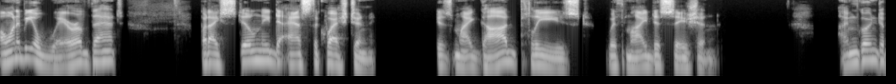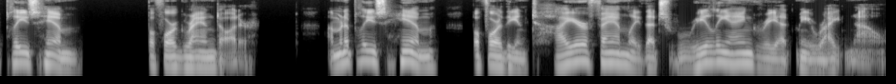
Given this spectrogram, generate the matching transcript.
I want to be aware of that, but I still need to ask the question Is my God pleased with my decision? I'm going to please Him before granddaughter. I'm going to please Him before the entire family that's really angry at me right now.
